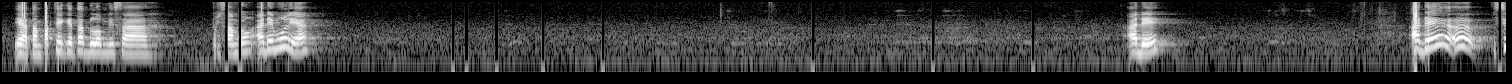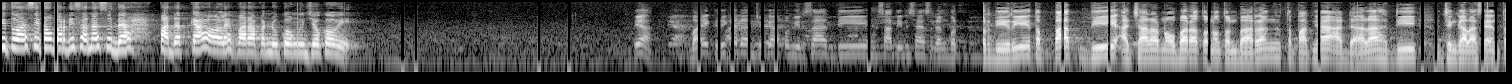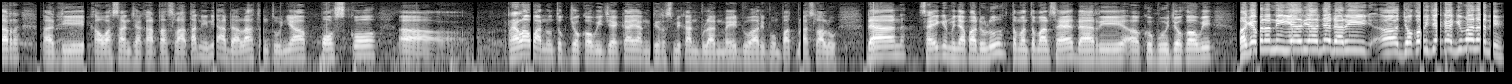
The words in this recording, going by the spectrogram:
Ya, tampaknya kita belum bisa tersambung. Ade Mulia. Ade. Ade, eh, situasi nomor di sana sudah padatkah oleh para pendukung Jokowi? Ya, baik Rika dan juga pemirsa di saat ini saya sedang ber- berdiri tepat di acara nobar atau nonton bareng tepatnya adalah di Jenggala Center eh, di kawasan Jakarta Selatan. Ini adalah tentunya posko eh, relawan untuk Jokowi JK yang diresmikan bulan Mei 2014 lalu. Dan saya ingin menyapa dulu teman-teman saya dari eh, kubu Jokowi. Bagaimana nih yel-yelnya dari eh, Jokowi JK gimana nih?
